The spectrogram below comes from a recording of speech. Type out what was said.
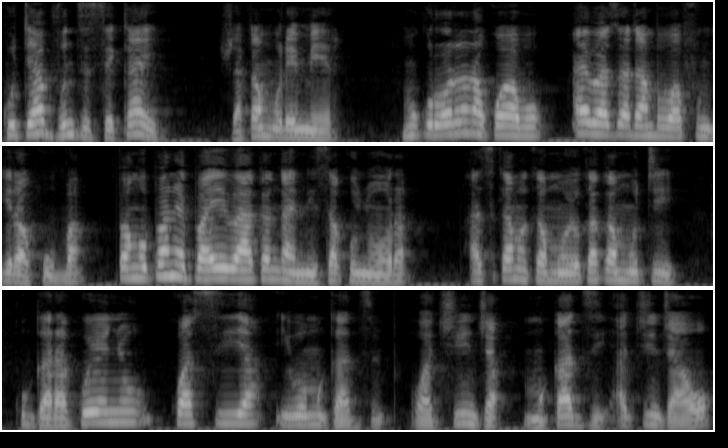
kuti abvunze sekai zvakamuremera. Mukuroorana kwavo aiva asati ambovafungira kuba pamwe pane paiva akanganisa kunyora asi kamwe kamwoyo kakamuti kugara kwenyu kwasiya iwe mugadzi wachinja mukadzi achinjawo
